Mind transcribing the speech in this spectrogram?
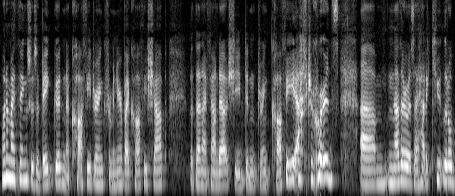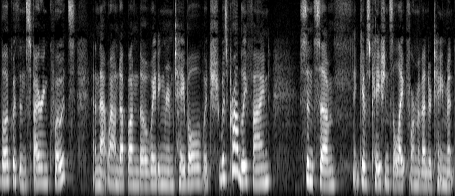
one of my things was a baked good and a coffee drink from a nearby coffee shop, but then I found out she didn't drink coffee afterwards. Um, another was I had a cute little book with inspiring quotes, and that wound up on the waiting room table, which was probably fine since um, it gives patients a light form of entertainment.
